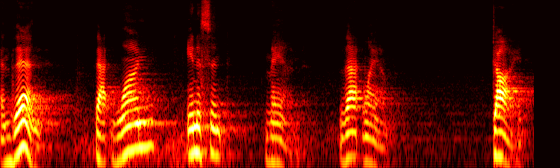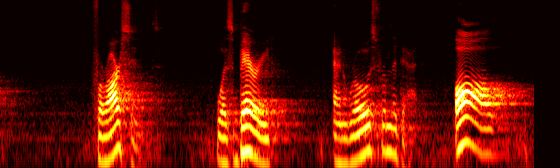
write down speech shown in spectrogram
And then that one innocent man, that lamb, died for our sins, was buried, and rose from the dead. All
